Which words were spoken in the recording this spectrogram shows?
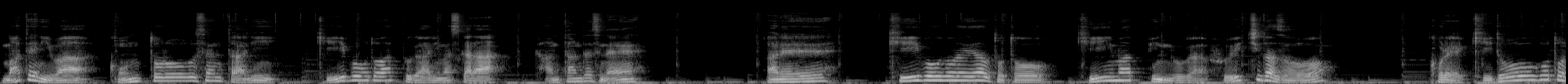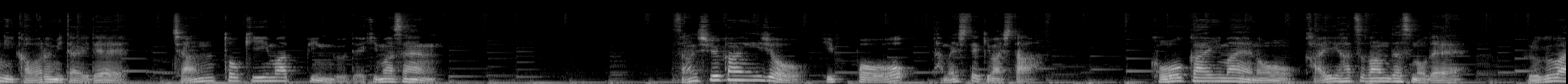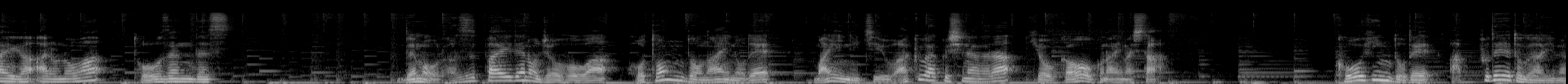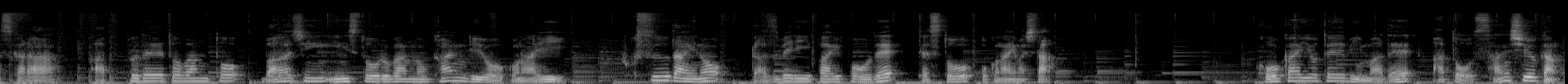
待てにはコントロールセンターにキーボードアップがありますから簡単ですね。あれ？キーボードレイアウトとキーマッピングが不一致だぞ。これ起動ごとに変わるみたいで、ちゃんとキーマッピングできません。3週間以上一方を試してきました。公開前の開発版ですので、不具合があるのは当然です。でもラズパイでの情報はほとんどないので、毎日ワクワクしながら評価を行いました。高頻度でアップデートがありますから、アップデート版とバージンインストール版の管理を行い、複数台のラズベリーパイ4でテストを行いました。公開予定日まであと3週間。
